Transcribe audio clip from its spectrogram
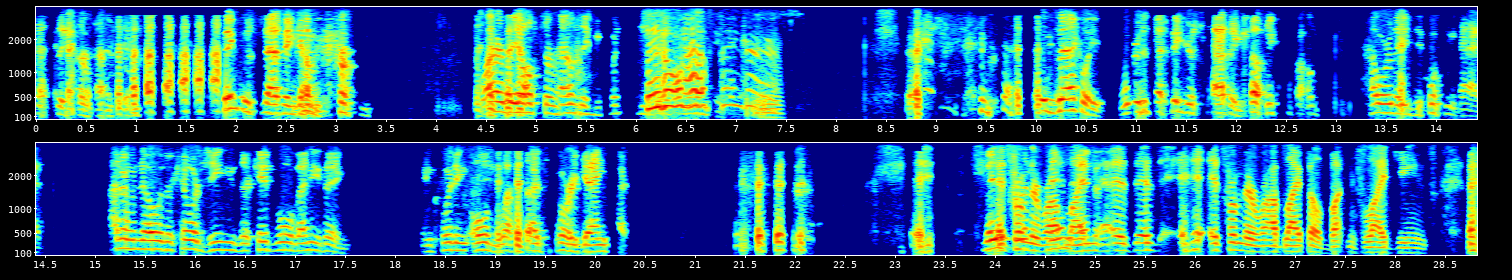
Finger snapping coming from. Why are they all surrounding? They don't have fingers. exactly. Where is that finger snapping coming from? How are they doing that? I don't know. They're killer genies. They're capable of anything, including old West Side Story gang. They it's from the Rob him Liefeld. and- It's, it's, it's from the Rob Liefeld button fly jeans.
